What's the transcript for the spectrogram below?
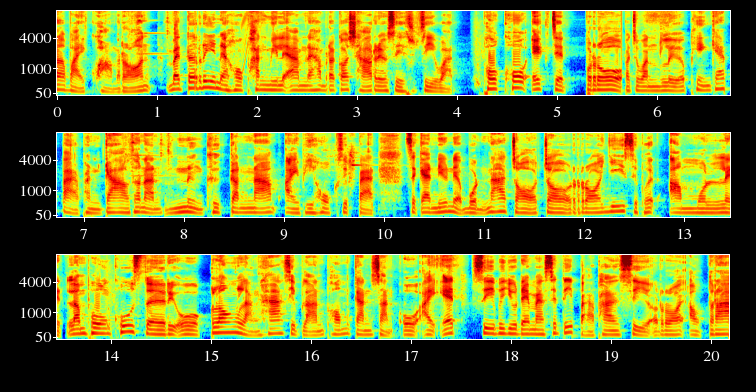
ระบายความร้อน แบตเตอรี่เนี่ย 6,000 มิลลิแอมป์นะครับ แล้วก็ชาร์จเร็ว 44 วัตต์ Poco X7 Pro ปัจจุบันเหลือเพียงแค่ 8,900 เท่านั้น 1 คือกันน้ำ IP68 สแกนนิ้วเนี่ยบนหน้าจอจอ 120 Hz AMOLED ลำโพงคู่สเตอริโอ กล้องหลัง 50 ล้านพร้อมกันสั่น OIS CPU Dimensity 8400 Ultra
